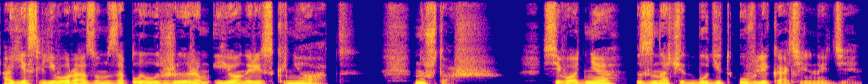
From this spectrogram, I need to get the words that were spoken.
А если его разум заплыл жиром, и он рискнет... Ну что ж, сегодня, значит, будет увлекательный день.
